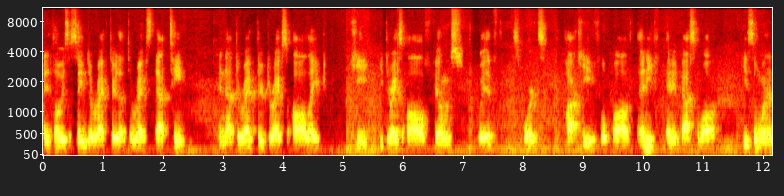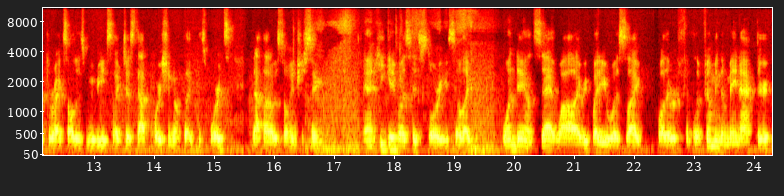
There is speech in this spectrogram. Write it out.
and it's always the same director that directs that team, and that director directs all like he he directs all films with sports hockey, football, any any basketball. He's the one that directs all those movies, like just that portion of like the sports. And I thought it was so interesting. And he gave us his story. So like one day on set, while everybody was like, while they were f- uh, filming the main actor,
